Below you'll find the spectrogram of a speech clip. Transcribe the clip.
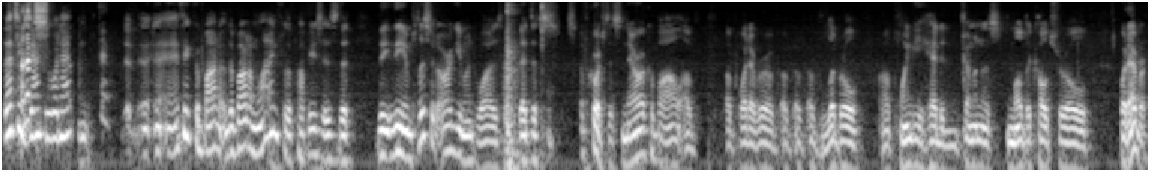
That's exactly that's, what happened. I think the bottom the bottom line for the puppies is that the, the implicit argument was that this, of course, this narrow cabal of, of whatever of, of, of liberal, uh, pointy-headed, feminist, multicultural, whatever,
